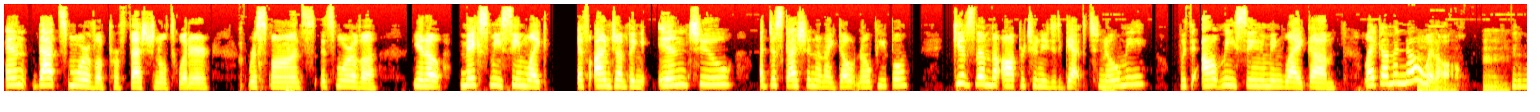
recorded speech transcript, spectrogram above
And that's more of a professional Twitter response. It's more of a, you know, makes me seem like if I'm jumping into a discussion and I don't know people, gives them the opportunity to get to mm. know me without me seeming like um like I'm a know-it-all. Mm. Mm.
